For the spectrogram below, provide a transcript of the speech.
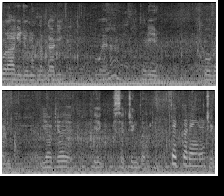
थोड़ा आगे जो मतलब गाड़ी वो है ना थोड़ी है वो गाड़ी। या क्या है एक सर्चिंग करके चेक करेंगे। चेक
